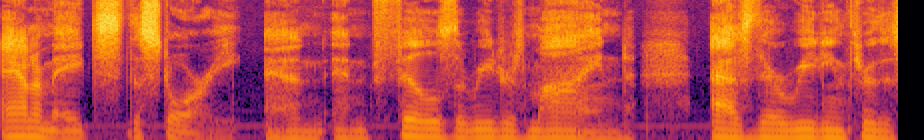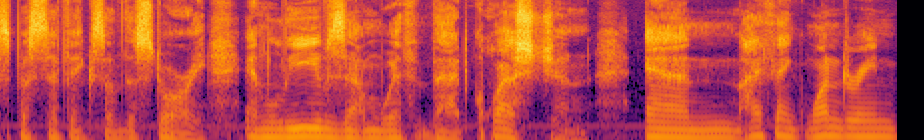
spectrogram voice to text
animates the story and, and fills the reader's mind as they're reading through the specifics of the story and leaves them with that question. And I think wondering,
